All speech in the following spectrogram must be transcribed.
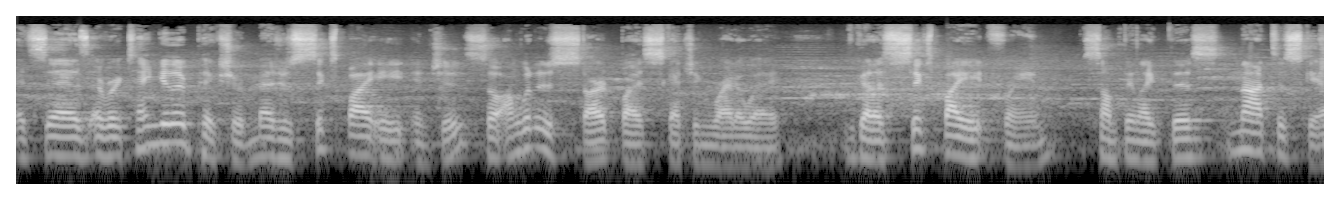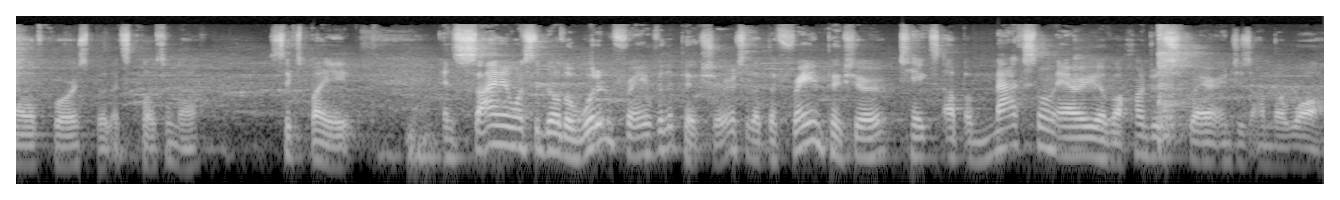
It says a rectangular picture measures 6 by 8 inches. So I'm going to just start by sketching right away. We've got a 6 by 8 frame, something like this. Not to scale, of course, but that's close enough. 6 by 8. And Simon wants to build a wooden frame for the picture so that the frame picture takes up a maximum area of 100 square inches on the wall.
